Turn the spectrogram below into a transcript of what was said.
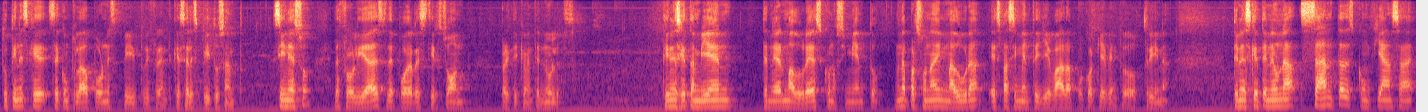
tú tienes que ser controlado por un espíritu diferente, que es el Espíritu Santo. Sin eso, las probabilidades de poder resistir son prácticamente nulas. Tienes que también tener madurez, conocimiento. Una persona inmadura es fácilmente llevada por cualquier viento de doctrina. Tienes que tener una santa desconfianza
